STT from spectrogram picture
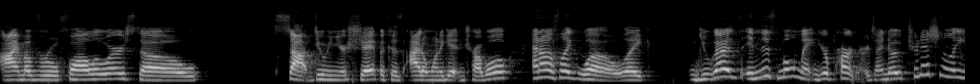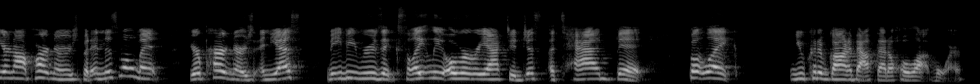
I'm a rule follower. So stop doing your shit because I don't want to get in trouble. And I was like, whoa, like, you guys, in this moment, you're partners. I know traditionally you're not partners, but in this moment, you're partners. And yes, maybe Ruzek slightly overreacted just a tad bit, but like, you could have gone about that a whole lot more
